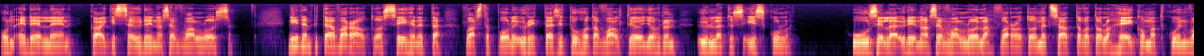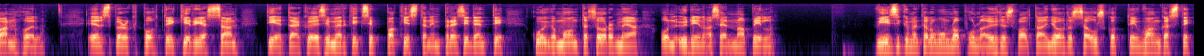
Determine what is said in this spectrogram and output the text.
on edelleen kaikissa ydinasevalloissa. Niiden pitää varautua siihen, että vastapuoli yrittäisi tuhota valtiojohdon yllätysiskulla. Uusilla ydinasevalloilla varotoimet saattavat olla heikommat kuin vanhoilla. Ellsberg pohtii kirjassaan, tietääkö esimerkiksi Pakistanin presidentti, kuinka monta sormea on ydinasen napilla. 50-luvun lopulla Yhdysvaltain johdossa uskottiin vankasti,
